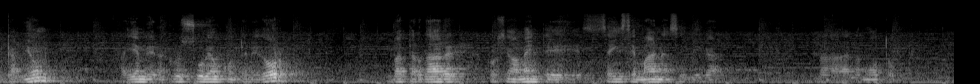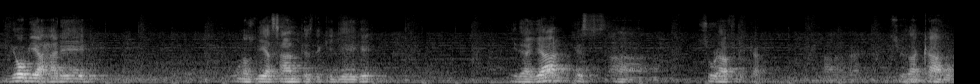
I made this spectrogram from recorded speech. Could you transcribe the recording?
en camión, ahí en Veracruz sube a un contenedor y va a tardar aproximadamente seis semanas en llegar la, la moto. Yo viajaré unos días antes de que llegue y de allá es a Sudáfrica, a Ciudad Cabo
